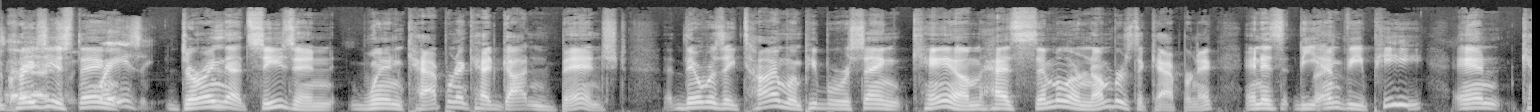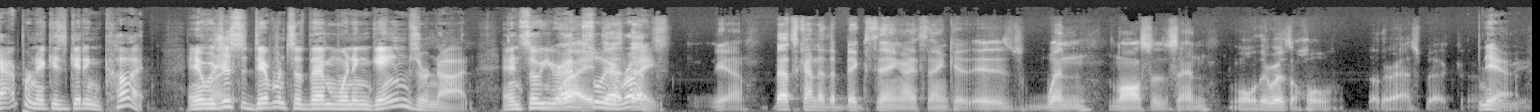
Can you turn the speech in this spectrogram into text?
Exactly. craziest thing Crazy. during hmm. that season when Kaepernick had gotten benched, there was a time when people were saying Cam has similar numbers to Kaepernick and is the MVP, and Kaepernick is getting cut. And it was Right. just a difference of them winning games or not. And so you're Right, absolutely that- right. that's- Yeah, that's kind of the big thing, I think, is win losses. And well, there was a whole other aspect. Yeah, maybe.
